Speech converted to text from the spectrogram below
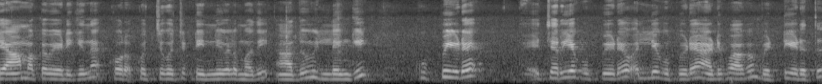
ജാമൊക്കെ മേടിക്കുന്ന കൊച്ചു കൊച്ചു ടിന്നുകൾ മതി. അതും ഇല്ലെങ്കിൽ കുപ്പിയുടെ ചെറിയ കുപ്പിയുടെ വലിയ കുപ്പിയുടെ അടിഭാഗം വെട്ടിയെടുത്ത്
